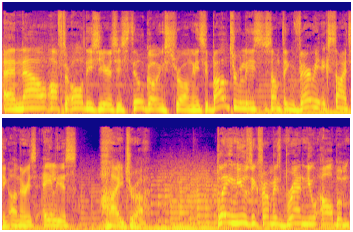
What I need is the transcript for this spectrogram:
And now, after all these years, he's still going strong and he's about to release something very exciting under his alias Hydra. Playing music from his brand new album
